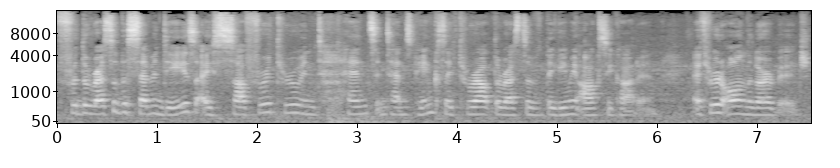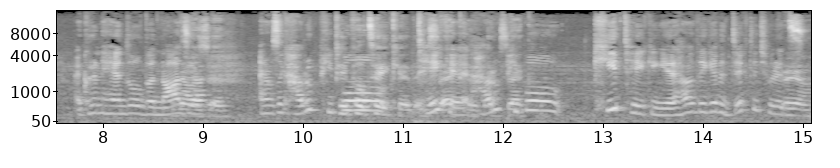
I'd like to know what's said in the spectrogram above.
For the rest of the seven days, I suffered through intense, intense pain because I threw out the rest of. They gave me oxycontin. I threw it all in the garbage. I couldn't handle the nausea, Nausea. and I was like, "How do people, People take it, Take it? How do exactly. people keep taking it? How do they get addicted to it?" It's, Yeah.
